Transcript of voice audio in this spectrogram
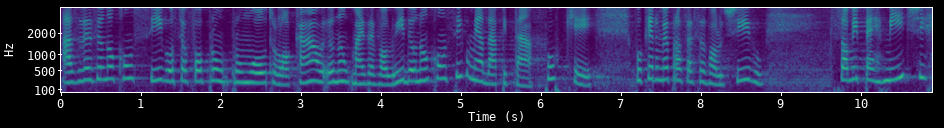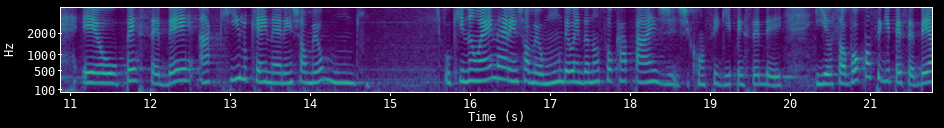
às vezes eu não consigo, ou se eu for para um, para um outro local, eu não mais evoluído, eu não consigo me adaptar. Por quê? Porque no meu processo evolutivo só me permite eu perceber aquilo que é inerente ao meu mundo. O que não é inerente ao meu mundo, eu ainda não sou capaz de, de conseguir perceber. E eu só vou conseguir perceber a,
